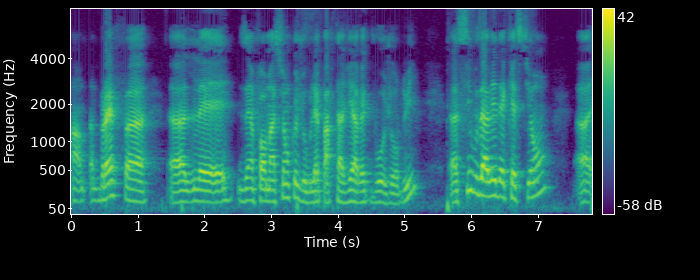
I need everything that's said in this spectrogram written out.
en, en, bref, euh, euh, les informations que je voulais partager avec vous aujourd'hui. Euh, si vous avez des questions, euh,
